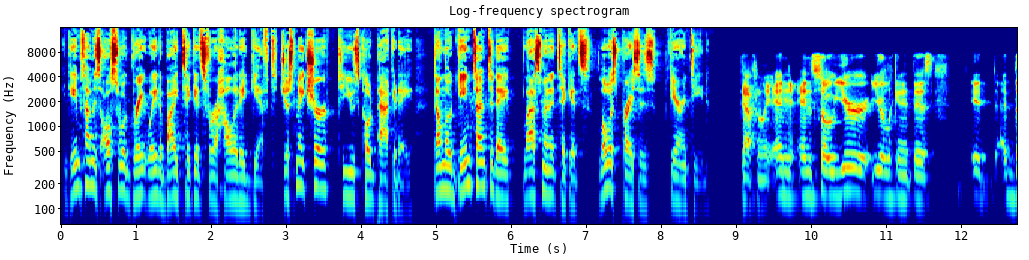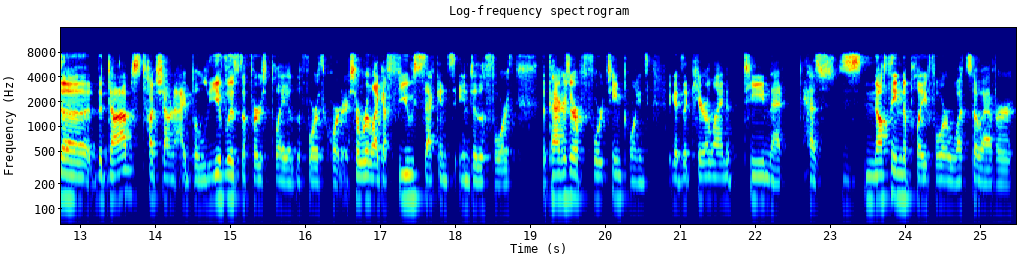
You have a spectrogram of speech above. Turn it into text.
and Game Time is also a great way to buy tickets for a holiday gift. Just make sure to use code PACKADAY. Download Game Time today. Last minute tickets, lowest prices, guaranteed. Definitely. And and so you're you're looking at this it the the Doubs touchdown I believe was the first play of the fourth quarter. So we're like a few seconds into the fourth. The Packers are up 14 points against a Carolina team that has nothing to play for whatsoever.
